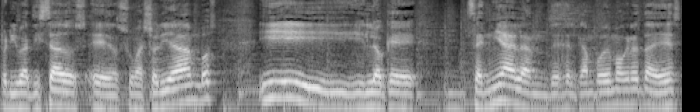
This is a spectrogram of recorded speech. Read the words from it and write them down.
privatizados en su mayoría ambos. Y lo que señalan desde el campo demócrata es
